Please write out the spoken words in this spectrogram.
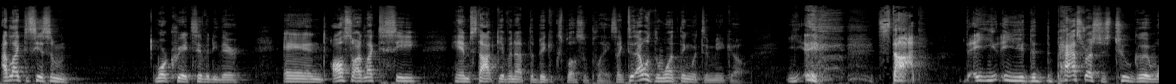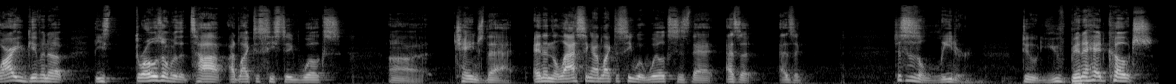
I'd like to see some more creativity there. And also, I'd like to see him stop giving up the big explosive plays. Like that was the one thing with DeMeco. stop. You, you, the, the, pass rush is too good. Why are you giving up these throws over the top? I'd like to see Steve Wilks uh, change that. And then the last thing I'd like to see with Wilks is that as a as a just as a leader, dude, you've been a head coach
